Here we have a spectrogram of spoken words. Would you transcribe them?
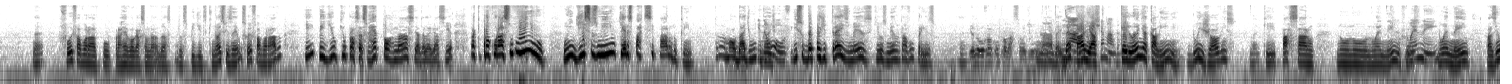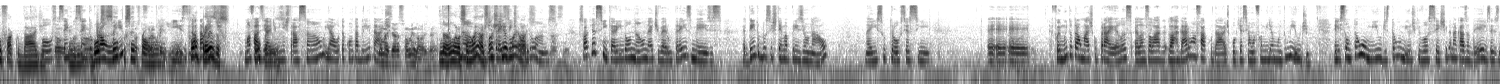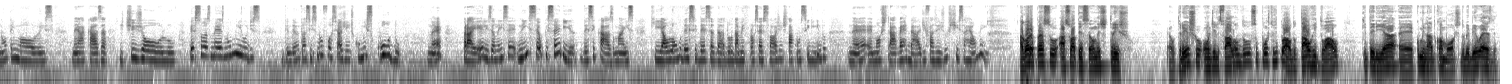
né, foi favorável para a revogação da, da, dos pedidos que nós fizemos, foi favorável, e pediu que o processo retornasse à delegacia para que procurasse o mínimo, os indícios mínimos que eles participaram do crime. Então é uma maldade muito e grande. Houve. Isso depois de três meses que os mesmos estavam presos. Né? E não houve uma comprovação de nada. E detalhe, a Keilane e a Kaline, duas jovens né, que passaram no, no, no Enem, no Enem. No Enem, faziam faculdade. Bolsa 100% Bolsa 100% ProUni. Foram presas. Uma fazia administração e a outra contabilidade. Não, mas elas são menores, né? Não, elas Não, são maiores, são as tias maiores. anos. Ah, Só que assim, querendo ou não, né, tiveram três meses é, dentro do sistema prisional. Né, isso trouxe assim... É, é, é foi muito traumático para elas. Elas largaram a faculdade porque assim é uma família muito humilde. Eles são tão humildes, tão humildes que você chega na casa deles, eles não têm móveis, né? A casa de tijolo, pessoas mesmo humildes, entendeu? Então assim, se não fosse a gente como escudo, né? Para eles, eu nem sei, nem sei o que seria desse caso, mas que ao longo desse, desse da, do andamento processual a gente está conseguindo né, é, mostrar a verdade e fazer justiça realmente. Agora eu peço a sua atenção neste trecho. É o trecho onde eles falam do suposto ritual, do tal ritual que teria é, culminado com a morte do bebê Wesley.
